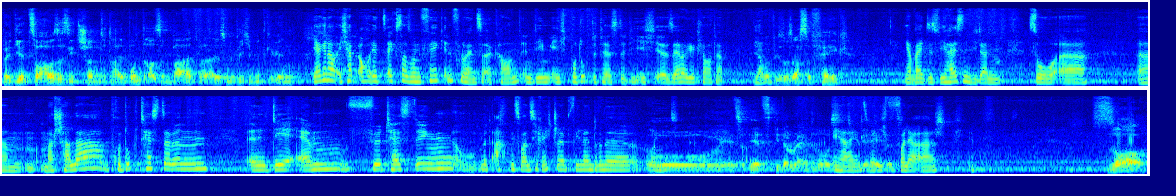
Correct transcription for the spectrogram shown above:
Bei dir zu Hause sieht es schon total bunt aus im Bad, weil alles Mögliche mitgegangen. Ja, genau. Ich habe auch jetzt extra so einen Fake-Influencer-Account, in dem ich Produkte teste, die ich äh, selber geklaut habe. Ja, aber wieso sagst du Fake? Ja, weil das, wie heißen die dann? So äh, ähm, Mashallah, Produkttesterin, äh, DM für Testing mit 28 Rechtschreibfehlern drin. Und oh, jetzt, jetzt geht der Rand los. ja, jetzt werde ich gehatet. voll der Arsch. So,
